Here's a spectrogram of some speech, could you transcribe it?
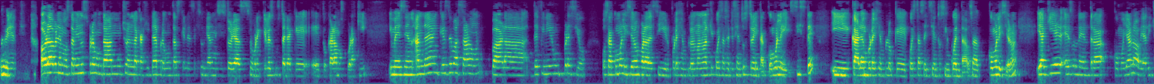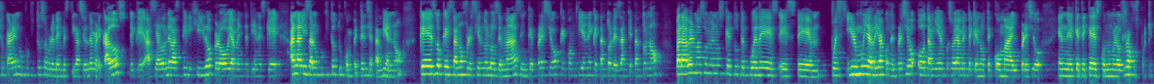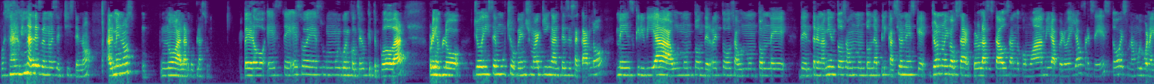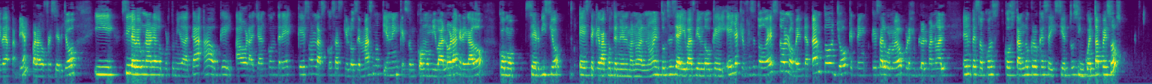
Muy bien. Ahora hablemos, también nos preguntaban mucho en la cajita de preguntas que les dejé un día en mis historias sobre qué les gustaría que eh, tocáramos por aquí. Y me decían, Andrea, ¿en qué se basaron para definir un precio? O sea, ¿cómo le hicieron para decir, por ejemplo, el manual que cuesta 730, ¿cómo le hiciste? Y Karen, por ejemplo, que cuesta 650, o sea, ¿cómo le hicieron? Y aquí es donde entra, como ya lo había dicho Karen, un poquito sobre la investigación de mercados, de que hacia dónde vas dirigido, pero obviamente tienes que analizar un poquito tu competencia también, ¿no? ¿Qué es lo que están ofreciendo los demás? ¿En qué precio? ¿Qué contiene? ¿Qué tanto les dan? ¿Qué tanto no? para ver más o menos que tú te puedes, este, pues ir muy arriba con el precio o también, pues obviamente que no te coma el precio en el que te quedes con números rojos, porque pues al final ese no es el chiste, ¿no? Al menos no a largo plazo. Pero este, eso es un muy buen consejo que te puedo dar. Por ejemplo, yo hice mucho benchmarking antes de sacarlo, me inscribía a un montón de retos, a un montón de de entrenamientos, a un montón de aplicaciones que yo no iba a usar, pero las estaba usando como, ah, mira, pero ella ofrece esto, es una muy buena idea también para ofrecer yo. Y si le veo un área de oportunidad acá, ah, ok, ahora ya encontré qué son las cosas que los demás no tienen, que son como mi valor agregado como servicio este que va a contener el manual, ¿no? Entonces de ahí vas viendo, ok, ella que ofrece todo esto, lo vende a tanto, yo que, que es algo nuevo, por ejemplo, el manual empezó costando creo que 650 pesos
